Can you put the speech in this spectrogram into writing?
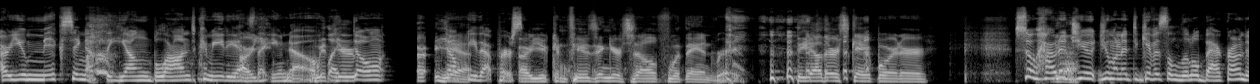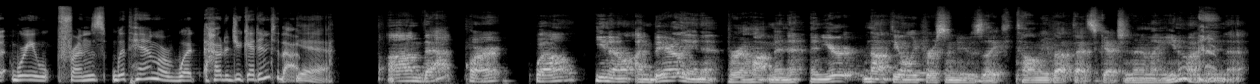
are you mixing up the young blonde comedians that you- know? Like, your- don't Uh, don't be that person." Are you confusing yourself with Andrew, the other skateboarder? So, how did you? Do you want to give us a little background? Were you friends with him, or what? How did you get into that? Yeah. Um, that part. Well, you know, I'm barely in it for a hot minute, and you're not the only person who's like telling me about that sketch, and then I'm like, you know, I'm in that.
